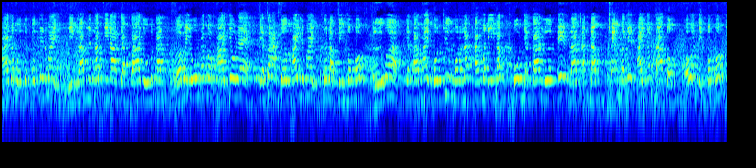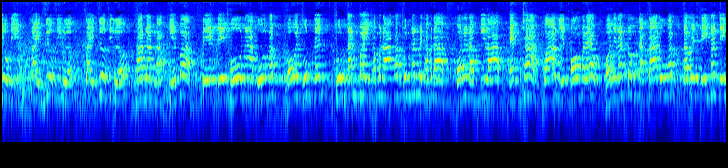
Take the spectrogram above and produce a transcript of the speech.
พายระเบิดกระเทิงได้หรือไม่อีกลำหนึงครับที่น่าจับตาดูเหมือนกันเราไม่รู้ครับว่าพายเที่ยวแร อร์ไพรส์หรือไม่สำหรับสิงห์สมภพหรือว่าจะทำให้คนชื่อคนรักทางมณีครับผู้จัดการเรือเทพราชันดำแชมป์ประเทศไทยน้ำตาตกเพราะว่าสิงห์สมภพเที่ยวนี้ใส่เสื้อสีเหลืองใส่เสื้อสีเหลืองถ้าด้านหลังเขียนว่าเดชเดโชน่ากลัวครับ เพราะว่าชุดนั้นชุดนั้นไม่ธรรมดาครับชุดนั้นไม่ธรรมดาเพราะระดับกีฬาแห่งชาติคว้าเหรียญทองมาแล้ว เพราะฉะนั้นต้องจับตาดูครับถ้าเป็นทีมนั้นจริง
